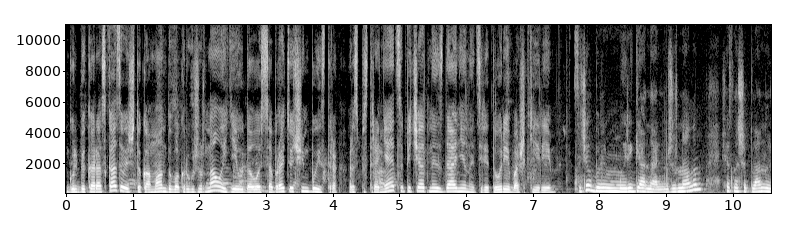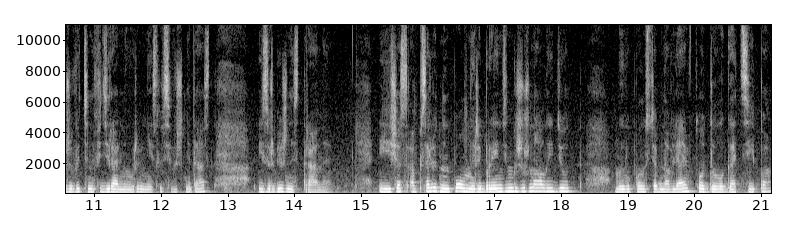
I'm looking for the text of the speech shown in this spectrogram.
Гульбека рассказывает, что команду вокруг журнала ей удалось собрать очень быстро. Распространяется печатное издание на территории Башкирии. Сначала были мы региональным журналом, сейчас наши планы уже выйти на федеральный уровень, если Всевышний даст, и зарубежные страны. И сейчас абсолютно полный ребрендинг журнала идет. Мы его полностью обновляем, вплоть до логотипа.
